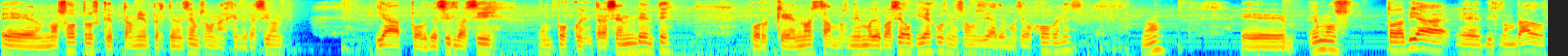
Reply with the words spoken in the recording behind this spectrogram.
eh, nosotros que también pertenecemos a una generación, ya por decirlo así, un poco intrascendente, porque no estamos ni demasiado viejos ni somos ya demasiado jóvenes, ¿no? Eh, hemos todavía eh, vislumbrado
